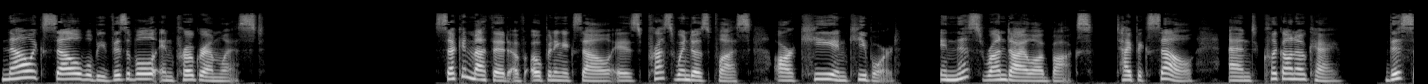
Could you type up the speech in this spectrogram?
Now Excel will be visible in Program List. Second method of opening Excel is press Windows plus R key in keyboard. In this Run dialog box, type Excel and click on OK. This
